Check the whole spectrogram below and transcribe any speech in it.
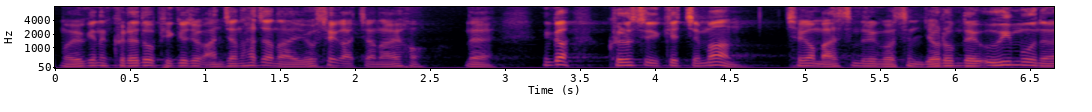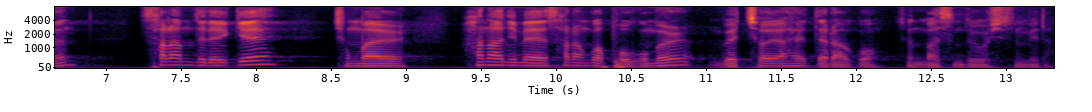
뭐 여기는 그래도 비교적 안전하잖아요. 요새 같잖아요. 네. 그러니까 그럴 수 있겠지만 제가 말씀드린 것은 여러분들의 의무는 사람들에게 정말 하나님의 사랑과 복음을 외쳐야 할 때라고 저는 말씀드리고 싶습니다.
